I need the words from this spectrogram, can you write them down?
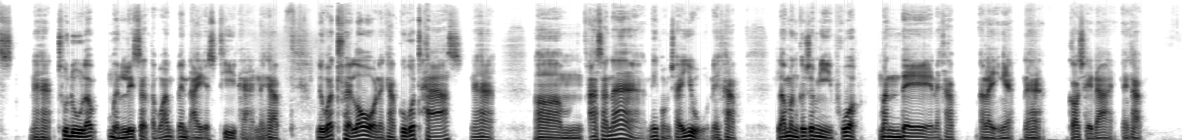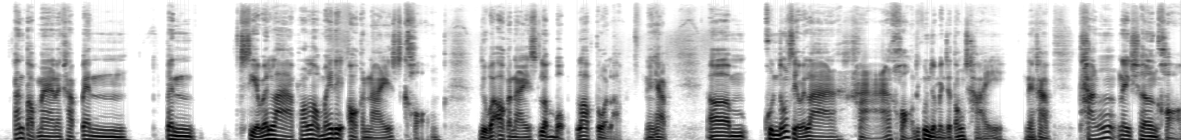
s นะฮะ to do แล้วเหมือน list แต่ว่าเป็น ist แทนนะครับ หรือว่า Trello นะครับ Google Task นะฮะอาซาน่านี่ผมใช้อยู่นะครับ แล้วมันก็จะมีพวก Monday นะครับ อะไรอย่างเงี้ยนะฮะก็ใช้ได้นะครับ อันต่อมานะครับเป็นเป็นเสียเวลาเพราะเราไม่ได้ organize ของ หรือว่า organize ระบบรอบตัวเรานะครับ คุณต้องเสียเวลาหาของที่คุณจำเป็นจะต้องใช้นะครับ ทั้งในเชิงของ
